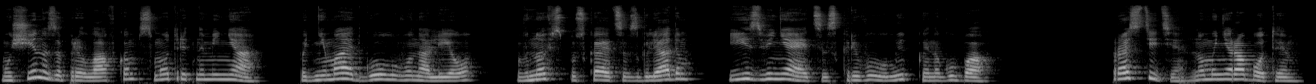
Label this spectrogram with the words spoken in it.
Мужчина за прилавком смотрит на меня, поднимает голову на Лео, вновь спускается взглядом и извиняется с кривой улыбкой на губах. «Простите, но мы не работаем».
